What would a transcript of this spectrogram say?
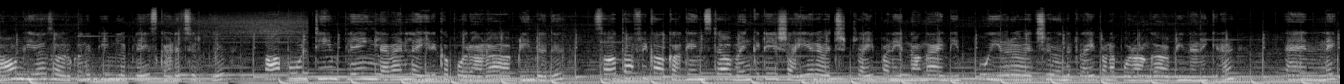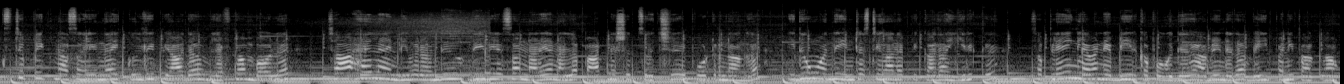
long years அவருக்கு வந்து டீமில் பிளேஸ் கிடச்சிருக்கு பார்ப்போம் டீம் பிளேயிங் லெவனில் இருக்க போகிறாரா அப்படின்றது சவுத் ஆஃப்ரிக்காவுக்கு அகேன்ஸ்டாக வெங்கடேஷ் ஐயரை வச்சு ட்ரை பண்ணியிருந்தாங்க. அண்ட் இப்போ இவரை வச்சு வந்து ட்ரை பண்ண போகிறாங்க அப்படின்னு நினைக்கிறேன். அண்ட் நெக்ஸ்ட் பிக் நான் சொல்லியிருந்தேன் Kuldeep Yadav left arm bowler Chahal and இவர் வந்து ப்ரீவியஸாக நிறைய நல்ல பார்ட்னர்ஷிப்ஸ் வச்சு போட்டிருந்தாங்க. இதுவும் வந்து இன்ட்ரெஸ்டிங்கான பிக்காக தான் இருக்குது ஸோ பிளேயிங் லெவன் எப்படி இருக்க போகுது அப்படின்றத வெயிட் பண்ணி பார்க்கலாம்.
